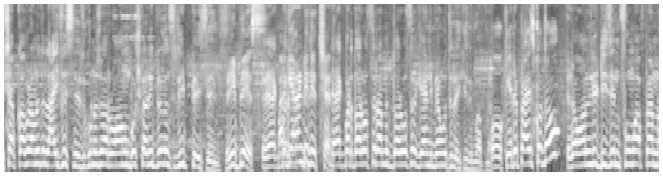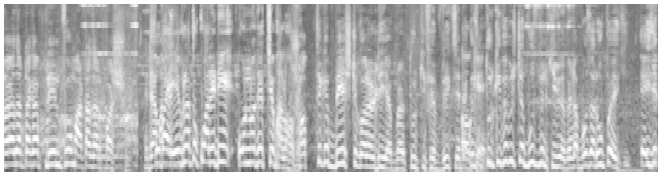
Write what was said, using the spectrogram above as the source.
এইসব কাপড় আমরা আমাদের লাইফে কোনো সময় রং বসকা রিপ্লেসেন্স রিপ্লেসেন্স রিপ্লেস মানে গ্যারান্টি দিচ্ছেন? একবার দশ বছর আমি দশ বছর গ্যারান্টি মেমোতে লিখে দিব আপনার ওকে এটার প্রাইস কত? এটা অনলি ডিজাইন ফোম আপনার নয় হাজার টাকা প্লেন ফোম আট হাজার পাঁচশো। এটা ভাই এগুলো তো কোয়ালিটি অন্যদের চেয়ে ভালো হবে। সব থেকে বেস্ট কোয়ালিটি আপনার তুর্কি ফেব্রিক্স এটা কিন্তু তুর্কি ফেব্রিক্সটা বুঝবেন কীভাবে? এটা বোঝার উপায় কি? এই যে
